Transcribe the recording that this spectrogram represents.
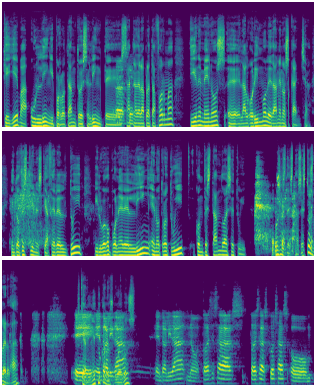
que, lleva un link y por lo tanto ese link te ah, saca de la plataforma, tiene menos, eh, el algoritmo le da menos cancha. Entonces tienes que hacer el tweet y luego poner el link en otro tweet contestando a ese tweet. Cosas de estas. ¿Esto es verdad? que a mí me eh, en realidad, En realidad, no. Todas esas, todas esas cosas o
